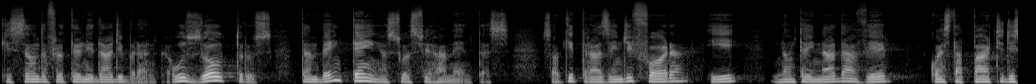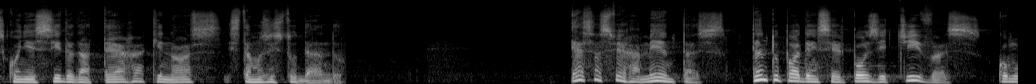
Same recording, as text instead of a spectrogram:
que são da fraternidade branca. Os outros também têm as suas ferramentas, só que trazem de fora e não tem nada a ver com esta parte desconhecida da Terra que nós estamos estudando. Essas ferramentas tanto podem ser positivas, como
